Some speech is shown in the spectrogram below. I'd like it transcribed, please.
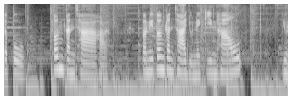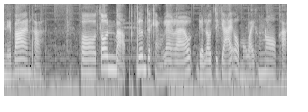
จะปลูกต้นกัญชาค่ะ ตอนนี้ต้นกัญชาอยู่ในกีนเฮาส์อยู่ในบ้านค่ะ พอต้นแบบเริ่มจะแข็งแรงแล้ว เดี๋ยวเราจะย้ายออกมาไว้ข้างนอกค่ะ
